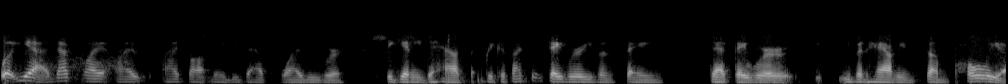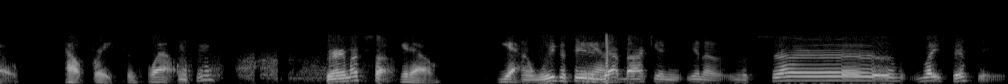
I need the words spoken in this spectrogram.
Well, yeah, that's why I I thought maybe that's why we were beginning to have because I think they were even saying that they were even having some polio outbreaks as well. hmm Very much so. You know, yeah, And we defeated that back in, you know, the uh, late fifties.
